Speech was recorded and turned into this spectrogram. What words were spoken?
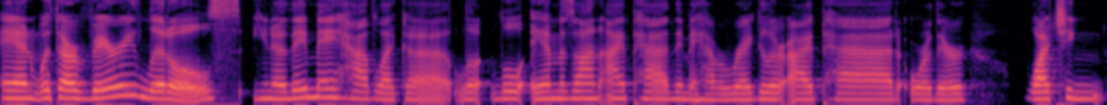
And with our very littles, you know, they may have like a little Amazon iPad, they may have a regular iPad, or they're watching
